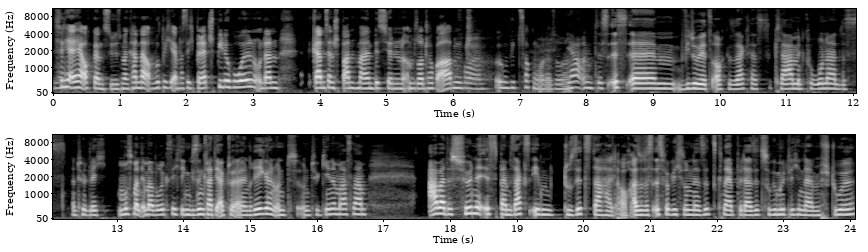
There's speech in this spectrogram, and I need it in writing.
Das finde ich eigentlich auch ganz süß. Man kann da auch wirklich einfach sich Brettspiele holen und dann ganz entspannt mal ein bisschen am Sonntagabend Voll. irgendwie zocken oder so. Ja, und das ist, ähm, wie du jetzt auch gesagt hast, klar mit Corona, das natürlich muss man immer berücksichtigen. Wie sind gerade die aktuellen Regeln und, und Hygienemaßnahmen? Aber das Schöne ist beim Sachs eben, du sitzt da halt auch. Also das ist wirklich so eine Sitzkneipe, da sitzt du gemütlich in deinem Stuhl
